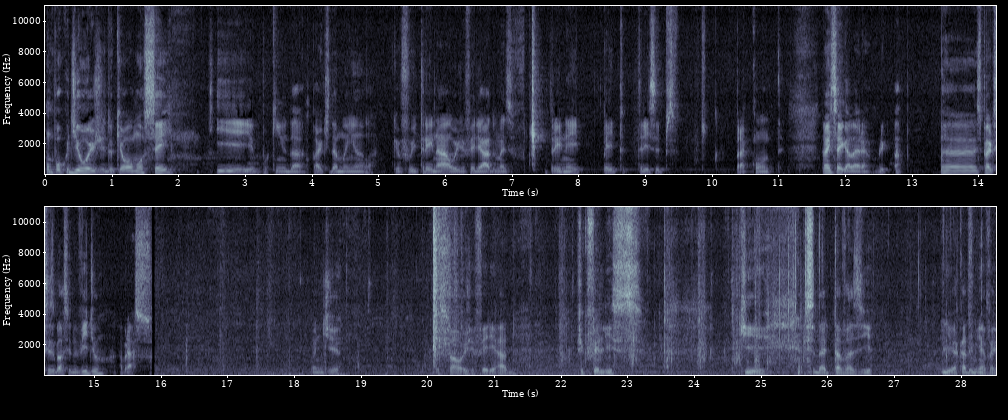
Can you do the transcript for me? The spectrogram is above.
um pouco de hoje, do que eu almocei e um pouquinho da parte da manhã lá. Que eu fui treinar, hoje é feriado, mas treinei peito, tríceps pra conta. Então é isso aí, galera. Uh, espero que vocês gostem do vídeo. Abraço. Bom dia. Pessoal, hoje é feriado. Fico feliz que a cidade tá vazia e a academia vai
